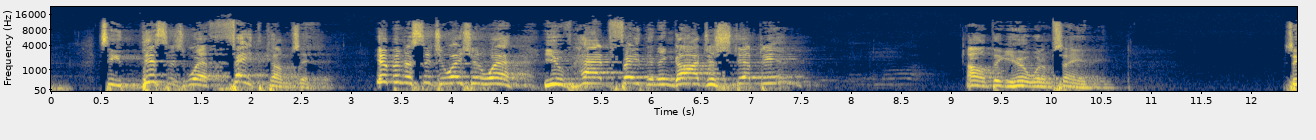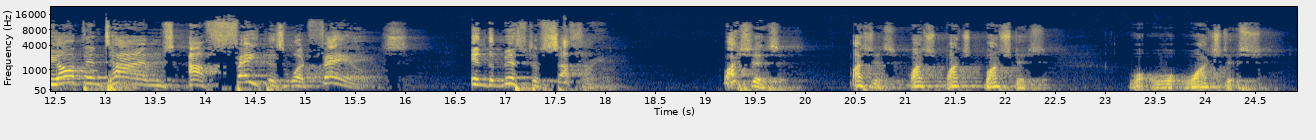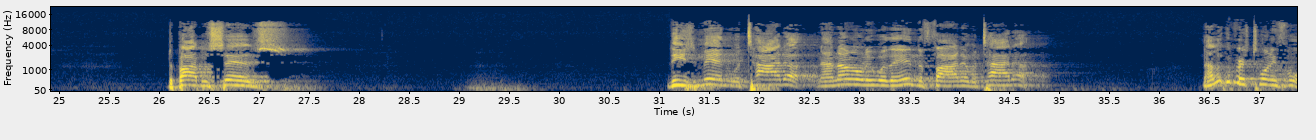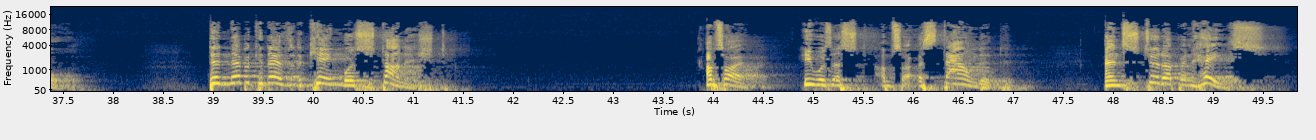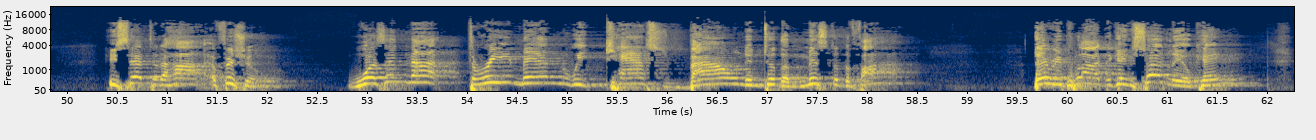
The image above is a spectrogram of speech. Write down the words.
See, this is where faith comes in. You ever been in a situation where you've had faith and then God just stepped in? I don't think you heard what I'm saying. See, oftentimes our faith is what fails in the midst of suffering. Watch this. Watch this. Watch, watch, watch this. Watch this. The Bible says these men were tied up. Now, not only were they in the fire, they were tied up. Now, look at verse 24. Then Nebuchadnezzar the king was astonished. I'm sorry, he was, I'm sorry, astounded and stood up in haste. He said to the high official, Was it not three men we cast bound into the midst of the fire? They replied to king, Certainly, O king.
